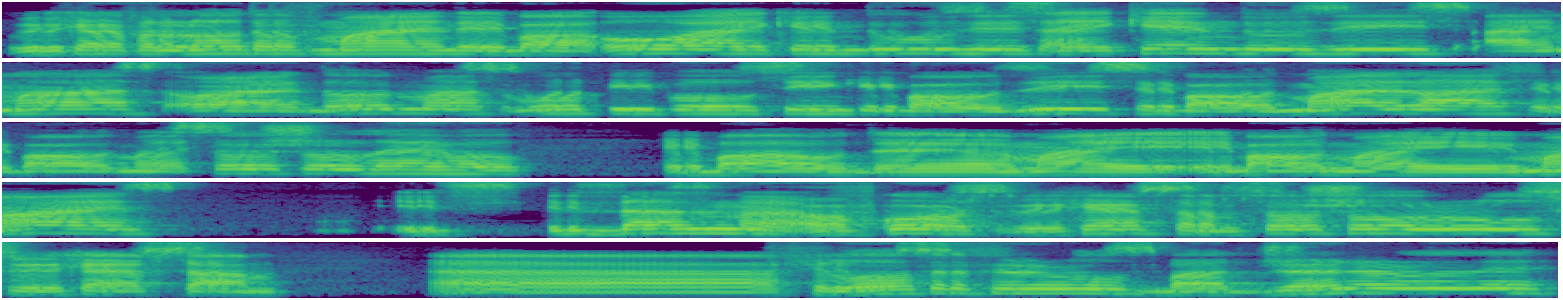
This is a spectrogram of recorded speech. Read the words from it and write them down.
we have a lot of mind about oh i can do this i can do this i must or i don't must. What people think about this about my life about my social level about uh, my about my minds it's it doesn't matter. Of course, we have some social rules, we have some uh, philosophy rules, but generally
